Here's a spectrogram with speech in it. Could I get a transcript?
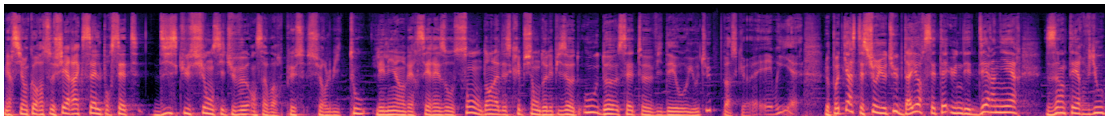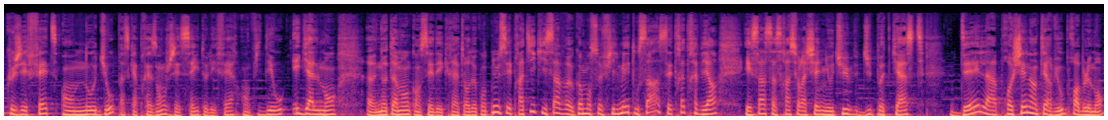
Merci encore à ce cher Axel pour cette discussion. Si tu veux en savoir plus sur lui, tous les liens vers ses réseaux sont dans la description de l'épisode ou de cette vidéo YouTube. Parce que, eh oui, euh, le podcast est sur YouTube. D'ailleurs, c'était une des dernières interviews que j'ai faites en audio. Parce qu'à présent, j'essaye de les faire en vidéo également. euh, notamment quand c'est des créateurs de contenu. C'est pratique, ils savent comment se filmer, tout ça. C'est très très bien. Et ça, ça sera sur la chaîne YouTube du podcast dès la prochaine interview probablement.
